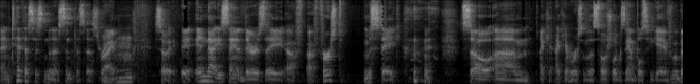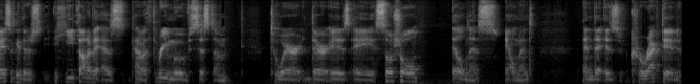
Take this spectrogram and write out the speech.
antithesis, and then a synthesis, right? Mm-hmm. So in that he's saying that there's a a, a first mistake. so um, I, can't, I can't remember some of the social examples he gave, but basically there's he thought of it as kind of a three move system to where there is a social illness ailment and that is corrected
